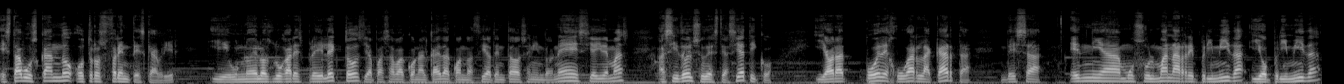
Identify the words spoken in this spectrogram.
está buscando otros frentes que abrir. Y uno de los lugares predilectos, ya pasaba con Al Qaeda cuando hacía atentados en Indonesia y demás, ha sido el sudeste asiático. Y ahora puede jugar la carta de esa etnia musulmana reprimida y oprimida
